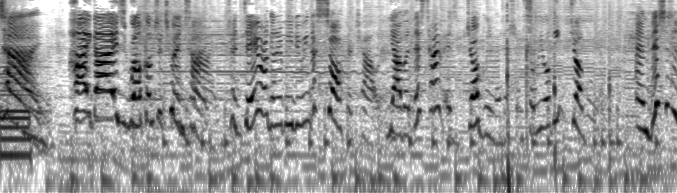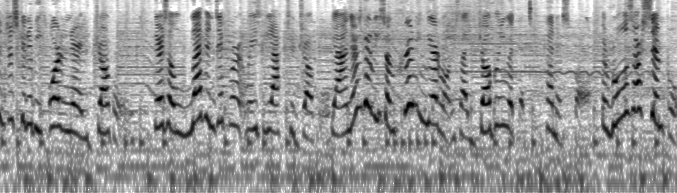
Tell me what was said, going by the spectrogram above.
Time! Hi guys, welcome to Twin Time. Today we're going to be doing the soccer challenge. Yeah, but this time it's juggling edition, so we will be juggling. And this isn't just going to be ordinary juggling. There's 11 different ways we have to juggle. Yeah, and there's going to be some pretty weird ones, like juggling with a tennis ball. The rules are simple.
